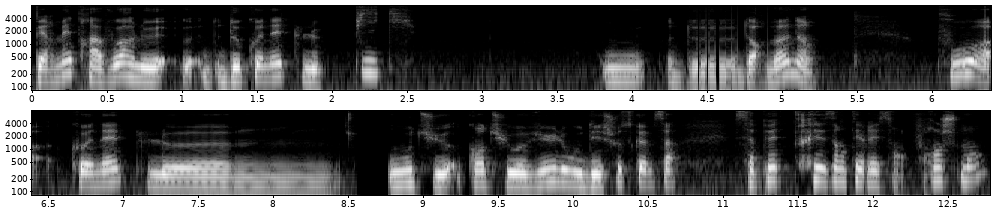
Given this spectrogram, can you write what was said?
permettre à de connaître le pic ou d'hormones pour connaître le mmh, où tu quand tu ovules ou des choses comme ça. Ça peut être très intéressant. Franchement,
